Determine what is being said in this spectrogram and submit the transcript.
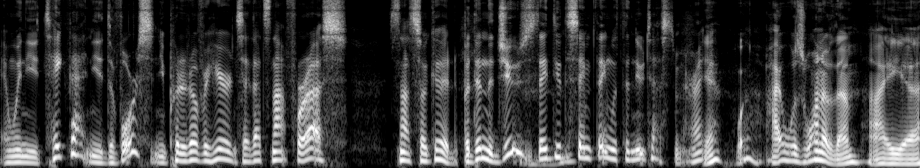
And when you take that and you divorce and you put it over here and say that's not for us it's not so good. But then the Jews, they do the same thing with the New Testament, right? Yeah, well, I was one of them. I uh,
